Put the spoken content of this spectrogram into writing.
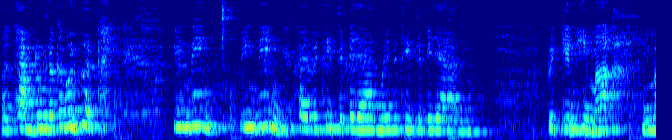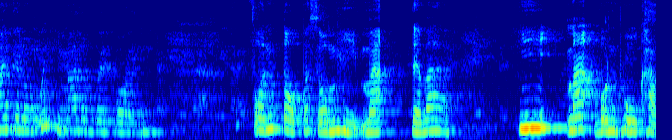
มาทำดูนะคะเพื่อนๆไปวิ่งวิ่งวิ่งวิ่งใครไปถีบจักรยานไหมไปถีบจักรยาน ไปกินหิมะหิมะจะลงอุ้ยหิมะลงปล่อยๆ ฝนตกผสมหิมะ แต่ว่าหิมะบนภูเขา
